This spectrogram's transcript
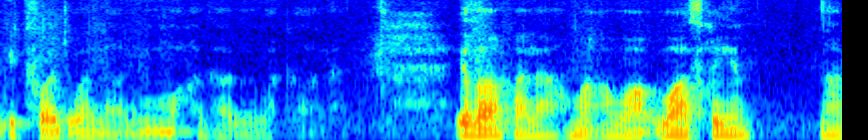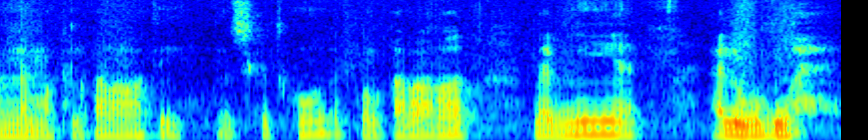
ويتفاجئون ان أنا مو ماخذ هذه المكانه إضافة له مع واثقين. أنا لما كل قراراتي تكون تكون قرارات مبنية على وضوح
